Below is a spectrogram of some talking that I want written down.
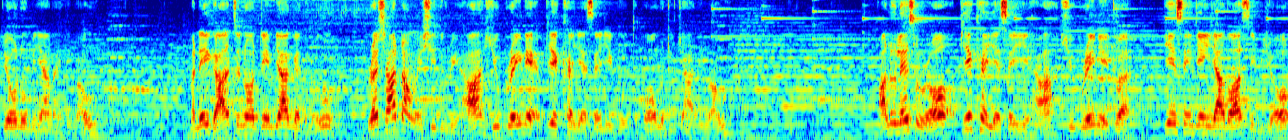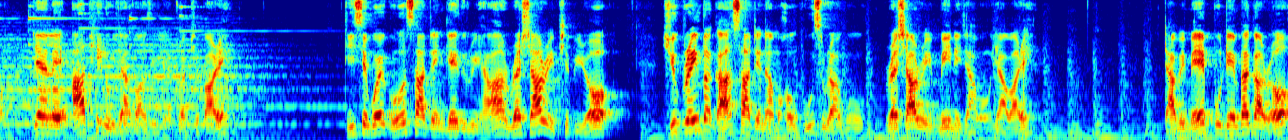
ပြောလို့မရနိုင်သေးပါဘူး။မနေ့ကကျွန်တော်တင်ပြခဲ့သလိုရုရှားတောင်ဝင်ရှိသူတွေဟာယူကရိန်းနဲ့အပြစ်ခတ်ရစရေးကိုသဘောမတူကြသေးပါဘူး။ဘာလို့လဲဆိုတော့အပြစ်ခတ်ရစရေးဟာယူကရိန်းတွေအတွက်ပြင်ဆင်ချိန်ရသွားစေပြီးတော့ပြန်လည်အားဖြည့်လို့ရသွားစေတဲ့အတွက်ဖြစ်ပါတယ်။ဒီစစ်ပွဲကိုစတင်ခဲ့သူတွေဟာရုရှားတွေဖြစ်ပြီးတော့ယူကရိန်းဘက်ကစတင်တာမဟုတ်ဘူးဆိုတာကိုရုရှားတွေမေ့နေကြပုံရပါတယ်။ ဒါပေမဲ့ပူတင်ဘက်ကတော့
